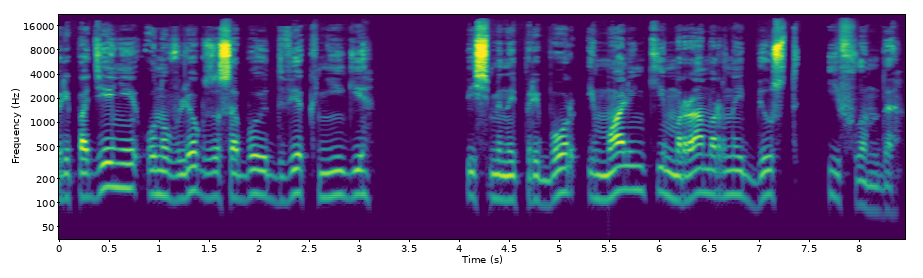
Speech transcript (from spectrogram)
При падении он увлек за собою две книги, письменный прибор и маленький мраморный бюст Ифланда.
